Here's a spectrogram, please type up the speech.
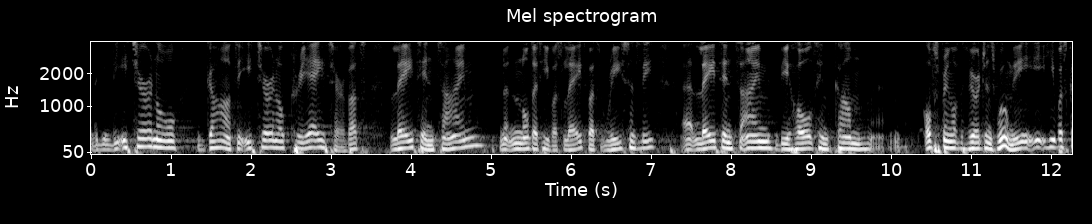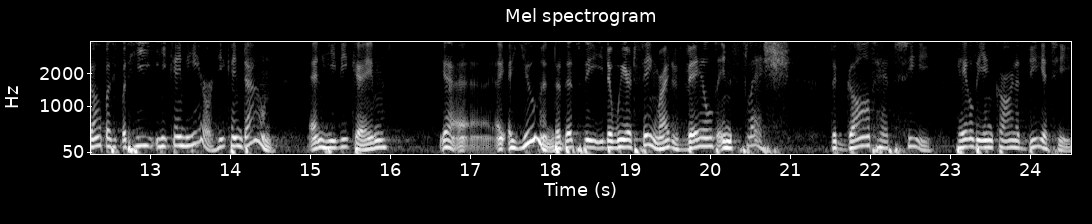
the, the, eternal God, the eternal creator. But late in time, not that he was late, but recently, uh, late in time, behold him come, offspring of the Virgin's womb. He, he was God, but, but he, he came here, he came down, and he became, yeah, a, a human. That, that's the, the weird thing, right? Veiled in flesh. The Godhead see. Hail the incarnate deity.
